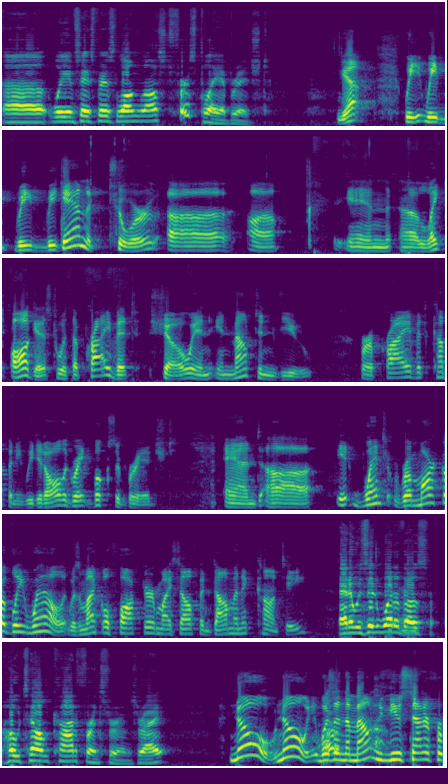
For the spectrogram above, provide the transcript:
uh, William Shakespeare's long lost first play abridged. Yeah, we, we, we began the tour uh, uh, in uh, late August with a private show in, in Mountain View for a private company. We did all the great books abridged and uh, it went remarkably well. It was Michael Faulkner, myself, and Dominic Conti. And it was in one of those hotel conference rooms, right? No, no, it was oh. in the Mountain View Center for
